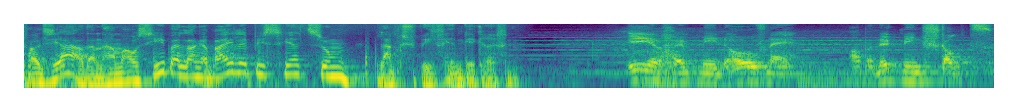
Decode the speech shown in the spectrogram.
Falls ja, dann haben auch Sie bei Langeweile bisher zum Langspielfilm gegriffen. Ihr könnt meinen Hof nehmen, aber nicht meinen Stolz.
